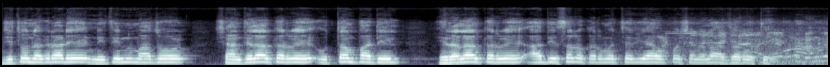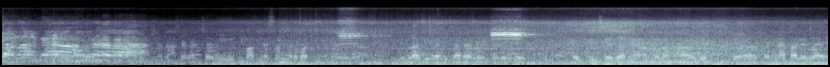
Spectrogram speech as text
जितू नगराडे नितीन माजोळ शांतीलाल कर्वे उत्तम पाटील हिरालाल कर्वे आदी सर्व कर्मचारी या उपोषणाला हजर होते. रक्षकांच्या विविध मागण्यासंदर्भात जिल्हाधिकारी कार्यालय एक दिवसीय धरणे आंदोलन आयोजित करण्यात आलेलं आहे.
